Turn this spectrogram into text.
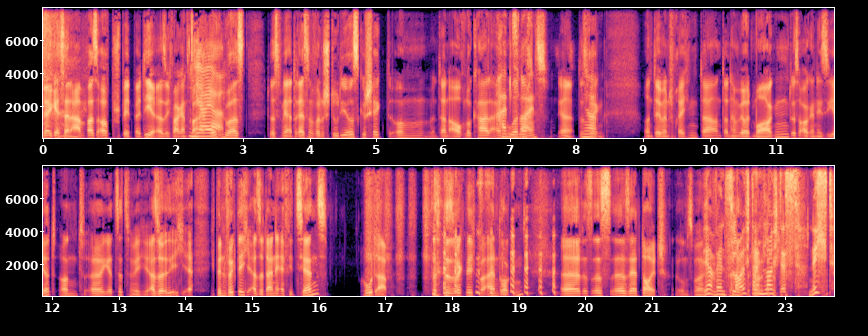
Ja, gestern Abend war es auch spät bei dir. Also ich war ganz Ja, beeindruckt. ja. Du hast, du hast mir Adressen von Studios geschickt, um dann auch lokal 1 Halb Uhr zwei. nachts. Ja, deswegen. Und dementsprechend da, und dann haben wir heute Morgen das organisiert und äh, jetzt sitzen wir hier. Also ich, äh, ich bin wirklich, also deine Effizienz, Hut ab. Das ist wirklich beeindruckend. äh, das ist äh, sehr deutsch, um es mal Ja, wenn es läuft, dann läuft es nicht.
